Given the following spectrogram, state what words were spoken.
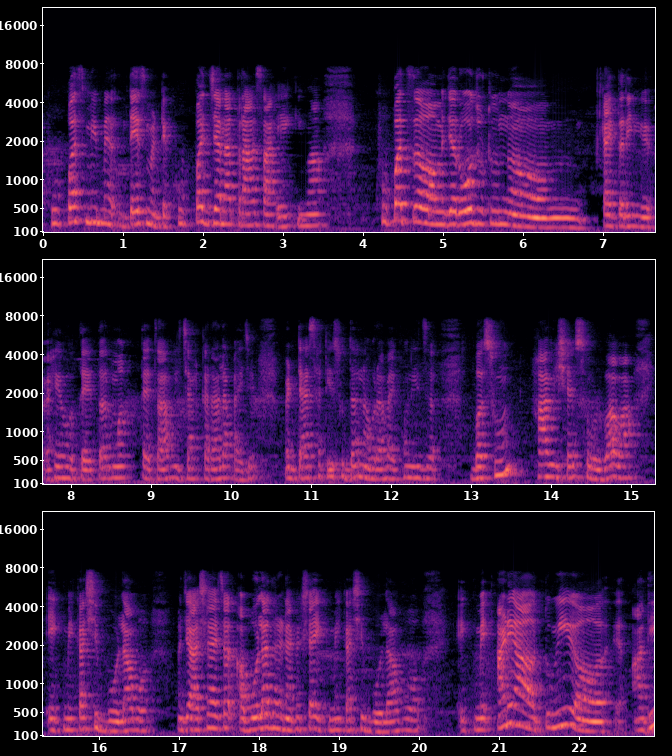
खूपच मी तेच म्हणते खूपच ज्यांना त्रास आहे किंवा खूपच म्हणजे रोज उठून काहीतरी हे होते तर मग त्याचा विचार करायला पाहिजे. पण त्यासाठी सुद्धा नवरा बायकोनी ज बसून हा विषय सोडवावा एकमेकाशी बोलावं. म्हणजे अशा ह्याच्यात अबोला धरण्यापेक्षा एकमेकाशी बोलावं. एकमे आणि तुम्ही आधी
